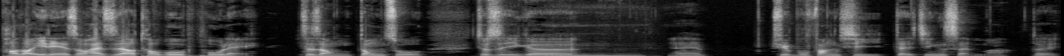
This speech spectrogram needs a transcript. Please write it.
跑到一垒的时候，还是要头部扑垒，这种动作就是一个、嗯、呃绝不放弃的精神嘛。对，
